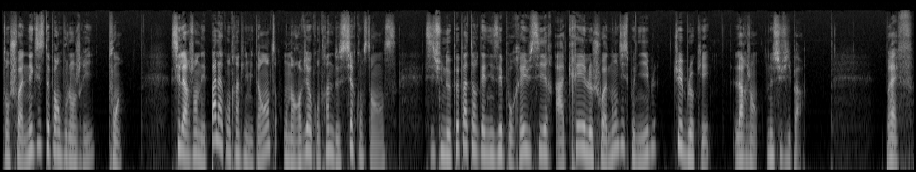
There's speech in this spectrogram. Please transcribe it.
Ton choix n'existe pas en boulangerie. Si l'argent n'est pas la contrainte limitante, on en revient aux contraintes de circonstances. Si tu ne peux pas t'organiser pour réussir à créer le choix non disponible, tu es bloqué. L'argent ne suffit pas. Bref,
